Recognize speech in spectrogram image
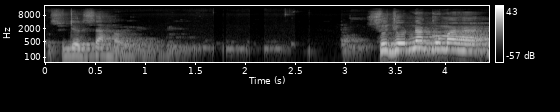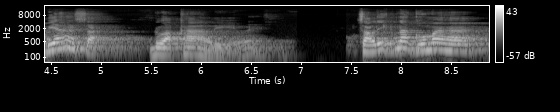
Sujud sahwi. Sujudna kumaha? Biasa. Dua kali we calikna kumaha?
